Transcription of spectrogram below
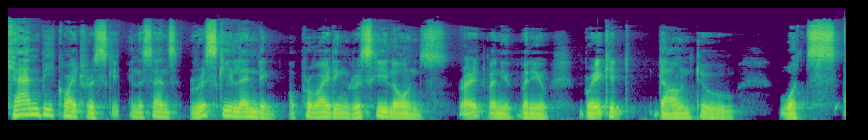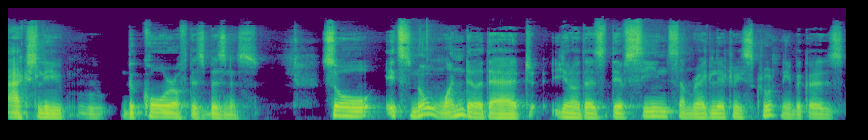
can be quite risky in the sense risky lending or providing risky loans, right? When you, when you break it down to what's actually the core of this business. So it's no wonder that, you know, there's, they've seen some regulatory scrutiny because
